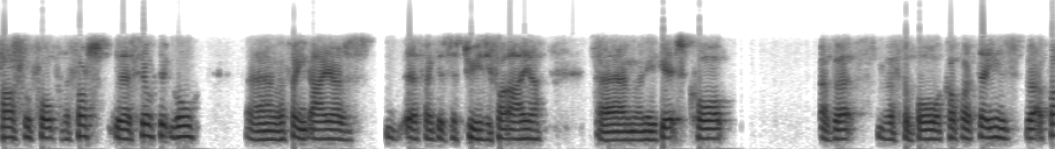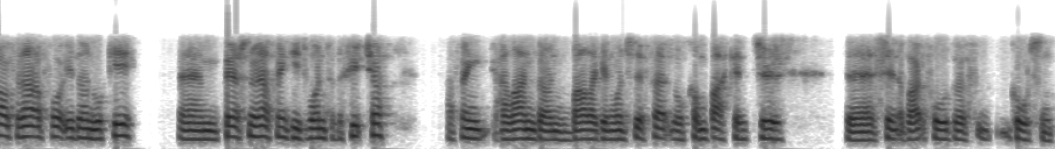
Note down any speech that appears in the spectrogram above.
partial fault for the first the Celtic goal. Um, I think Ajer's. I think it's just too easy for Ajer um, and he gets caught a bit with the ball a couple of times. But apart from that, I thought he'd done okay. Um, personally, I think he's one for the future. I think Helander and Balogun, once they fit, they'll come back into the centre back fold with Goldson.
